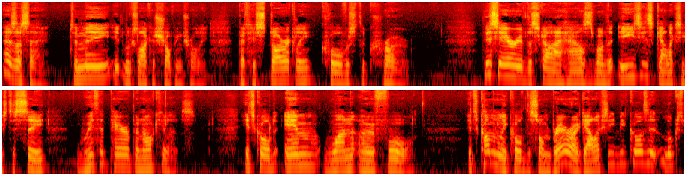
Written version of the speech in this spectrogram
As I say, To me, it looks like a shopping trolley, but historically, Corvus the Crow. This area of the sky houses one of the easiest galaxies to see with a pair of binoculars. It's called M104. It's commonly called the Sombrero Galaxy because it looks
